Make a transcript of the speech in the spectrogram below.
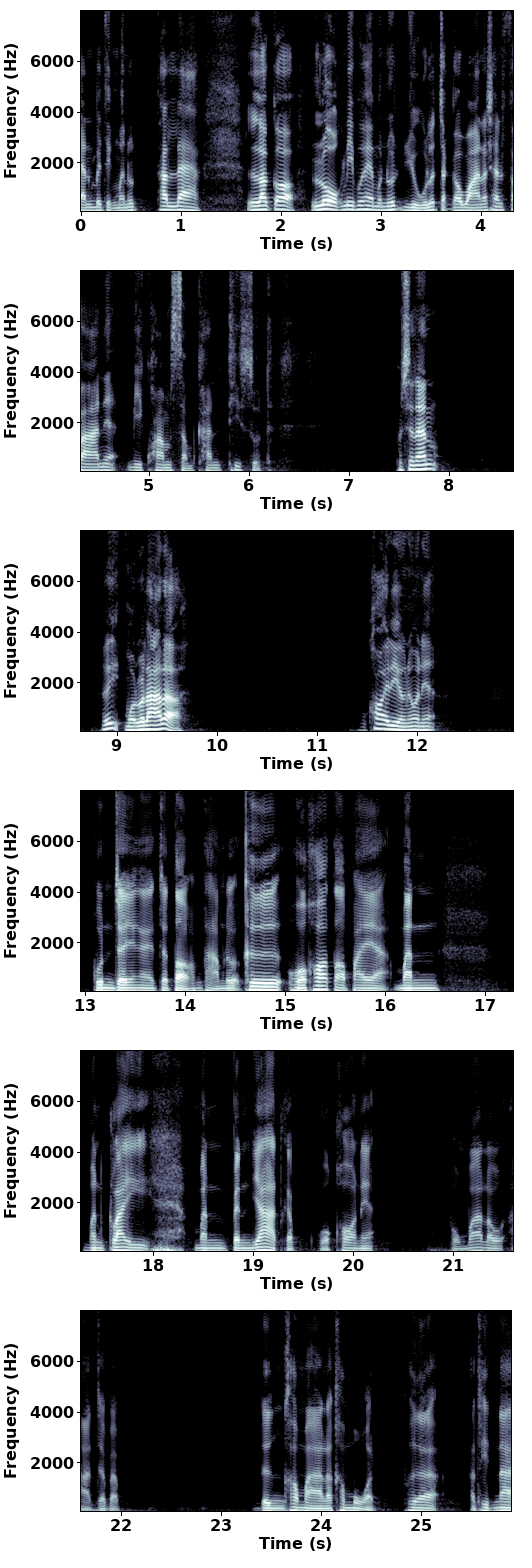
ยันไปถึงมนุษย์ท่านแรก แล้วก็โลกนี้เพื่อให้มนุษย์อยู่และจักรวาลและชั้นฟ้าเนี่ยมีความสำคัญที่สุด เพราะฉะนั้นเฮ้ยหมดเวลาแล้วหัวข้อเดียวนะวันนี้คุณจะยังไงจะตอบคำถามด้วยคือหัวข้อต่อไปอะมันมันใกล้มันเป็นญาติกับหัวข้อเนี้ย ผมว่าเราอาจจะแบบดึงเข้ามาแล้วขมวด เพื่ออาทิตย์หน้า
